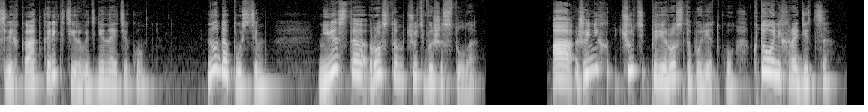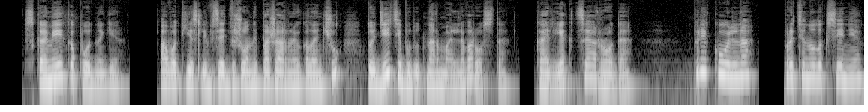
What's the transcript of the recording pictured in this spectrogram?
слегка откорректировать генетику. Ну, допустим, невеста ростом чуть выше стула, а жених чуть перерос табуретку. Кто у них родится? скамейка под ноги. А вот если взять в жены пожарную каланчу, то дети будут нормального роста. Коррекция рода. «Прикольно», — протянула Ксения.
